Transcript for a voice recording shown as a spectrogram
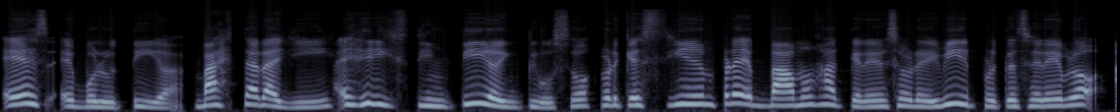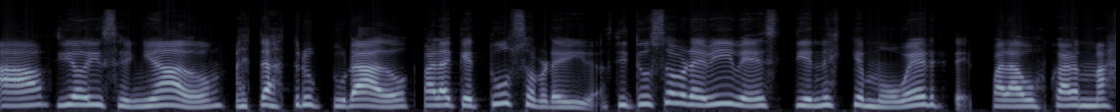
es evolutiva, va a estar allí, es instintiva incluso, porque siempre vamos a querer sobrevivir, porque el cerebro ha sido diseñado, está estructurado para que tú sobrevivas. Si tú sobrevives, tienes que moverte para buscar más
